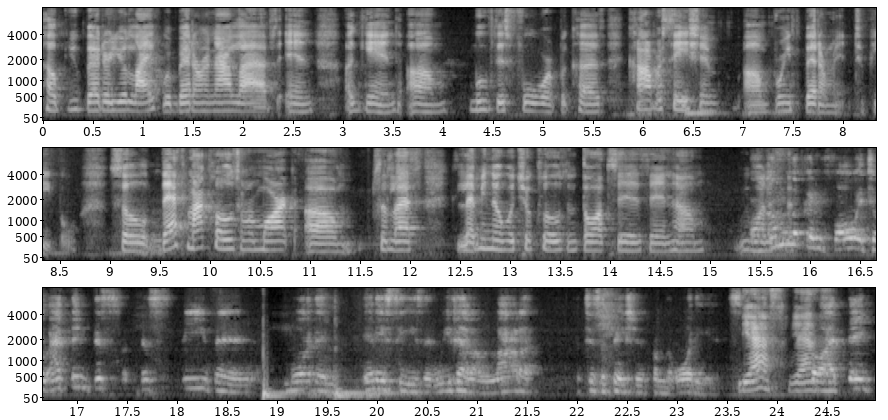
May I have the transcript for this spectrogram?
help you better your life. We're better in our lives, and again, um, move this forward because conversation um, brings betterment to people. So that's my closing remark. Um, Celeste, let me know what your closing thoughts is, and um, we well, I'm looking forward to. I think this this season more than any season, we've had a lot of participation from the audience. Yes, yes. So I think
